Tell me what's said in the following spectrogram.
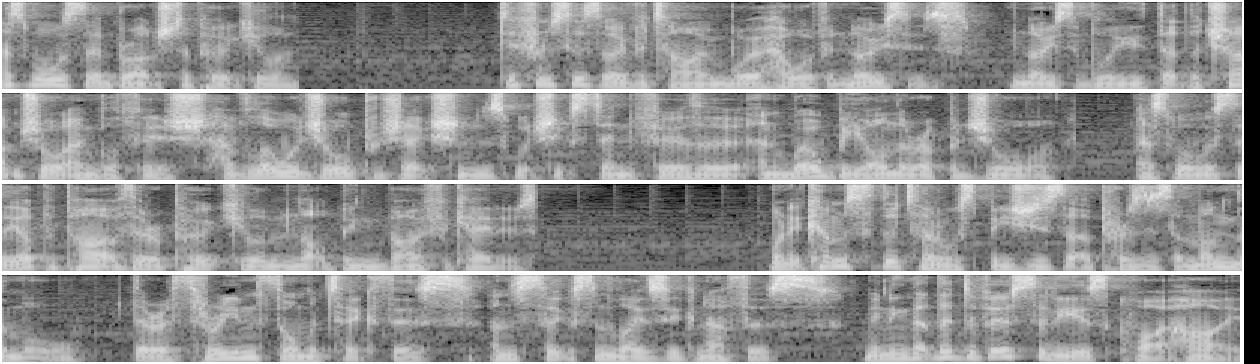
as well as their branched operculum. Differences over time were however noted, notably that the trapjaw anglerfish have lower jaw projections which extend further and well beyond their upper jaw, as well as the upper part of their operculum not being bifurcated. When it comes to the total species that are present among them all, there are three in Thaumatichthys and six in Lasiognathus, meaning that the diversity is quite high,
